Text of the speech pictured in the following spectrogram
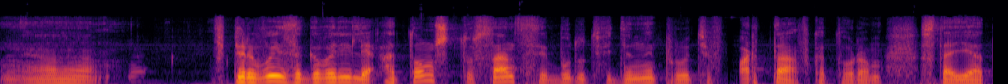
э, впервые заговорили о том, что санкции будут введены против порта, в котором стоят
